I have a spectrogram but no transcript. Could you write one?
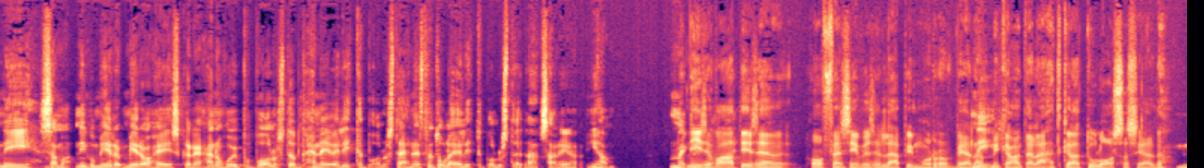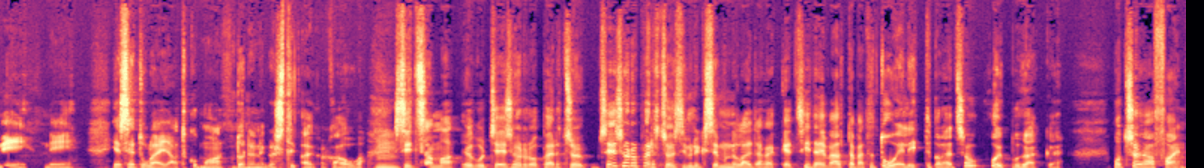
Niin, sama, niin kuin Miro, Miro Heiskanen, hän on huippupuolustaja, mutta hän ei ole elittipuolustaja, hänestä tulee elittipuolustaja tähän sarjaan ihan me, Niin se vaatii sen offensiivisen läpimurron vielä, Niin. mikä on tällä hetkellä tulossa sieltä. Niin, niin, ja se tulee jatkumaan todennäköisesti aika kauan. Mm. Sitten sama, joku Jason Robertson, Jason Robertson on esimerkiksi semmoinen laitahyökkäjä, että siitä ei välttämättä tule eliittipelaaja, että se on huippuhyökkäjä, mutta se on ihan fine.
